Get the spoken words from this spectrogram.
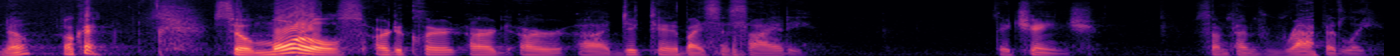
No? Okay. So morals are, declared, are, are uh, dictated by society. They change, sometimes rapidly.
